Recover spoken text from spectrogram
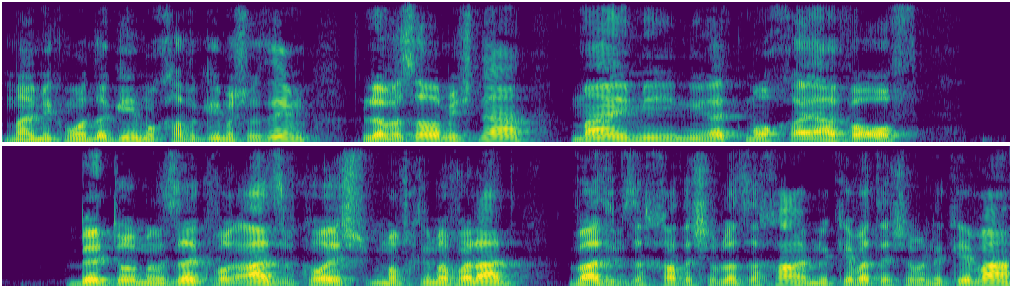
מה אם היא כמו דגים או חבקים משוטים? ולבסוף המשנה, מה אם היא נראית כמו חיה ועוף. בית אומרים לזה כבר אז, וכבר יש מבחינים בוולד, ואז אם זכר תשב לזכר, אם נקבה תשב לנקבה,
